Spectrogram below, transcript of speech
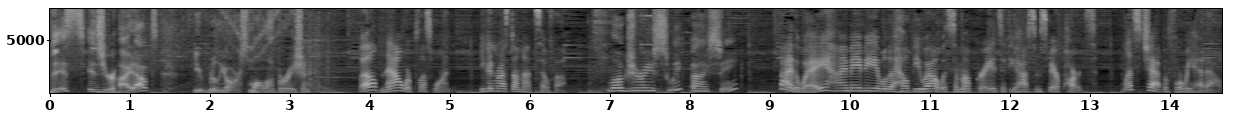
This is your hideout? You really are a small operation. Well, now we're plus one. You can rest on that sofa. Luxury suite, I see. By the way, I may be able to help you out with some upgrades if you have some spare parts. Let's chat before we head out.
